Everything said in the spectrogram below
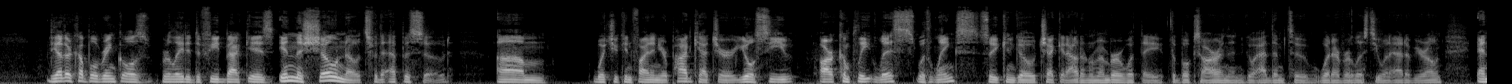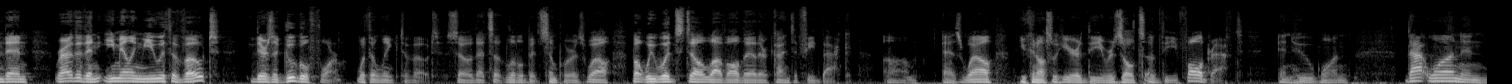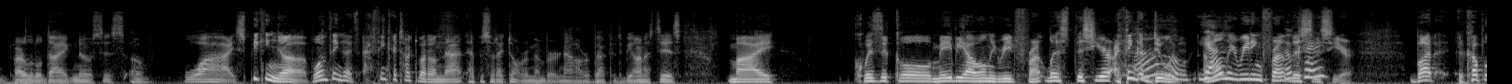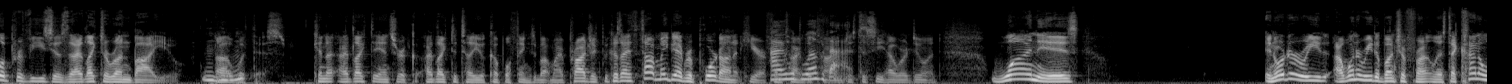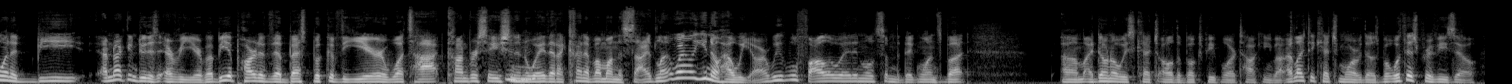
the other couple of wrinkles related to feedback is in the show notes for the episode, um, which you can find in your podcatcher. You'll see our complete lists with links, so you can go check it out and remember what they the books are, and then go add them to whatever list you want to add of your own. And then rather than emailing me with a vote. There's a Google form with a link to vote, so that's a little bit simpler as well. But we would still love all the other kinds of feedback um, as well. You can also hear the results of the fall draft and who won that one and our little diagnosis of why. Speaking of, one thing I, I think I talked about on that episode, I don't remember now, Rebecca, to be honest, is my quizzical, maybe I'll only read front list this year. I think I'm doing Oh, it. yeah? I'm only reading front list this year. But a couple of provisos that I'd like to run by you uh, Mm-hmm. with this. Can I, I'd like to answer. I'd like to tell you a couple things about my project because I thought maybe I'd report on it here from I time would love to time that. just to see how we're doing. One is in order to read, I want to read a bunch of front list. I kind of want to be, I'm not going to do this every year, but be a part of the best book of the year, what's hot conversation in a way that I kind of, I'm on the sideline. Well, you know how we are. We will follow it and we'll some of the big ones, but um, I don't always catch all the books people are talking about. I'd like to catch more of those, but with this proviso,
